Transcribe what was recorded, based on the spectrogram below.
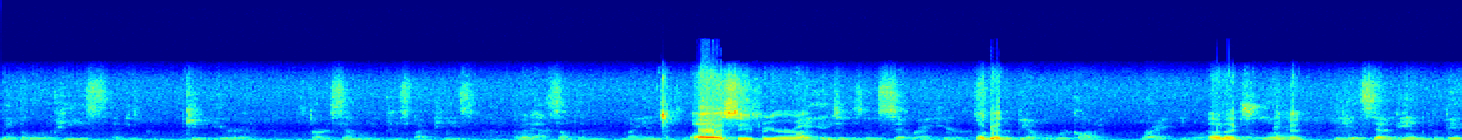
make the little piece and just get it here and start assembling piece by piece, I'm gonna have something, my engine's. gonna- Oh, I see, for your, My uh, engine is gonna sit right here. Oh, so good. I'm gonna be able to work on it right, you know. Oh, nice. a little- Okay. Instead of being the big,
